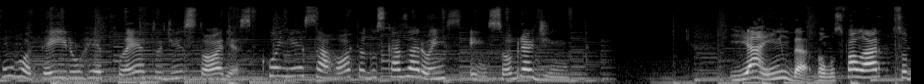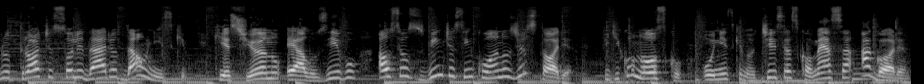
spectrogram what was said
Um roteiro repleto de histórias. Conheça a Rota dos Casarões, em Sobradinho. E ainda vamos falar sobre o trote solidário da Unisque, que este ano é alusivo aos seus 25 anos de história. Fique conosco, o Unisque Notícias começa agora.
